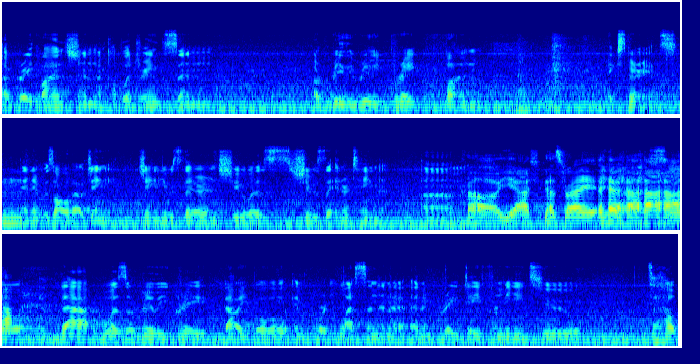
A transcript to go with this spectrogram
a great lunch and a couple of drinks, and a really, really great, fun experience. Mhm. And it was all about Janie. Janie was there, and she was she was the entertainment. Um, Oh yeah, that's right. yeah, so that was a really great, valuable, important lesson and a, and a great day for me to to help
